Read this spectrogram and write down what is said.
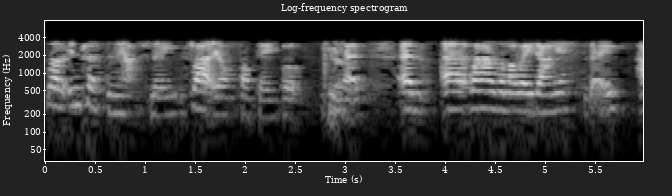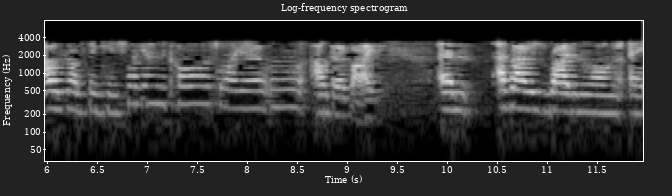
Well, interestingly, actually, slightly off topic, but who Yeah. cares? Um, uh, when I was on my way down yesterday, I was, I was thinking, shall I go in the car? Shall I go? Mm, I'll go bike. Um, as I was riding along a,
